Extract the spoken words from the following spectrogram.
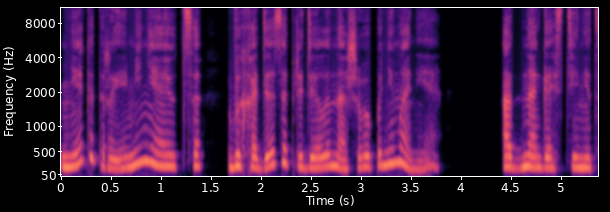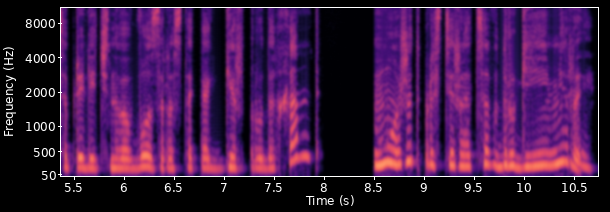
некоторые меняются, выходя за пределы нашего понимания. Одна гостиница приличного возраста, как Гертруда Хант, может простираться в другие миры.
